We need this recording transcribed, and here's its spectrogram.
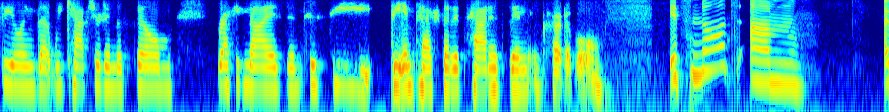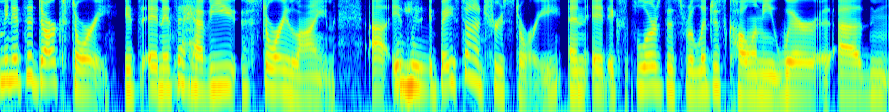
feeling that we captured in the film recognized and to see the impact that it's had has been incredible. It's not. Um, I mean, it's a dark story. It's and it's a heavy storyline. Uh, it's based on a true story, and it explores this religious colony where um,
